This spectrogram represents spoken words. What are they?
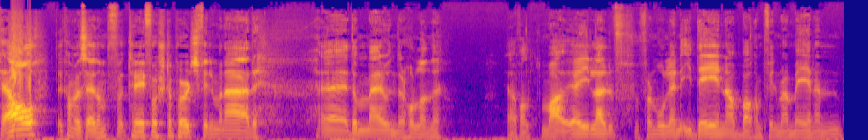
ja, det kan man säga. De tre första Purge-filmerna är, eh, de är underhållande. I alla fall. Jag gillar förmodligen idéerna bakom filmerna mer än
